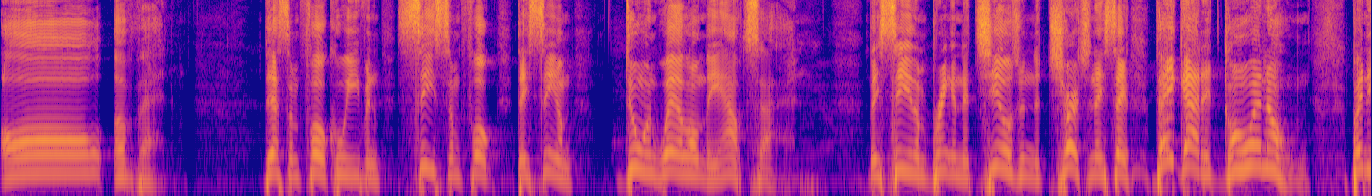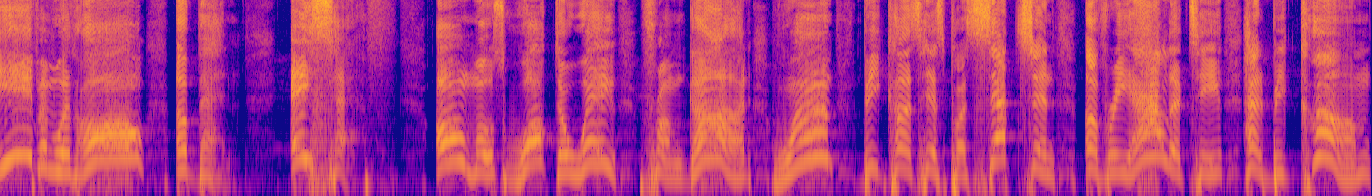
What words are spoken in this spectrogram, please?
all of that, there's some folk who even see some folk, they see them doing well on the outside. They see them bringing the children to church and they say, they got it going on. But even with all of that, Asaph almost walked away from God. Why? Because his perception of reality had become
